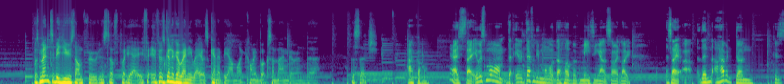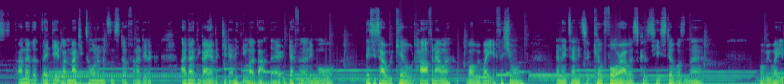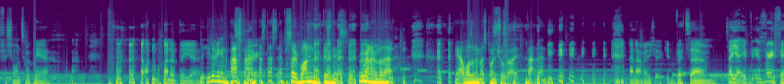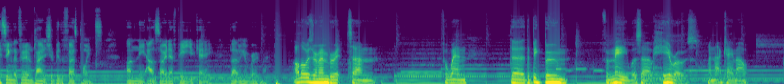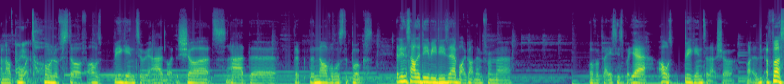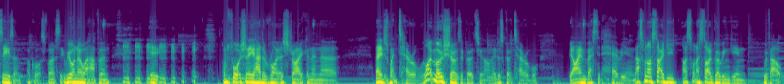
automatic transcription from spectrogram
was meant to be used on food and stuff. But yeah, if, if it was going to go anyway, it was going to be on like comic books and manga and uh, the such. alcohol. Yeah, I say it was more. It was definitely more the hub of meeting outside. Like I say, uh, then I haven't done because I know that they did like magic tournaments and stuff, and I did a. I don't think I ever did anything like that there. Definitely more. This is how we killed half an hour while we waited for Sean, and they turned it to kill four hours because he still wasn't there. While we waited for Sean to appear on one of the. Uh, You're living in the past, man. That's that's episode one business. We went over that. Yeah, I wasn't the most punctual guy back then. I know I'm only joking, but um, so yeah, it, it was very fitting that Forbidden Planet should be the first points on the outside FP UK Birmingham roadmap. I'll always remember it um, for when the the big boom for me was uh, Heroes when that came out, and I bought Oh, yeah. a ton of stuff. I was big into it. I had like the shirts, I had the the, the novels, the books. They didn't sell the DVDs there, but I got them from uh, other places. But yeah, I was big into that show. Like uh, first season, of course. First, se- we all know what happened. It- unfortunately I had a writer's strike and then uh, then it just went terrible like most shows that go too long they just go terrible yeah i invested heavy in it. that's when i started do, that's when i started going in without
